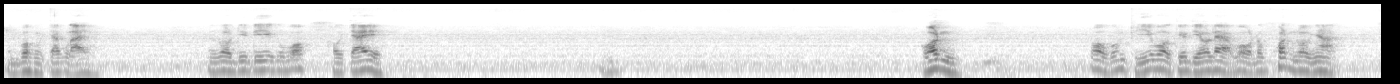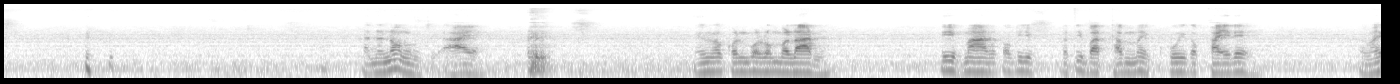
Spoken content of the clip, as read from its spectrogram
มันบ่หูจักหลาย เบาดีๆก็บ่เข้าใจ คนเว่าคนผีเว่าเทียวเดียวแล้วเว่าน้ำข้นเว่ายากอันนั้นน้องสิอายเห็นว่าคนบรมโบราณรีบมาแล้วก็ไปปฏิบัติทำไม่คุยกับใครได้สมัย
